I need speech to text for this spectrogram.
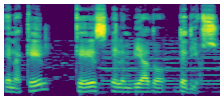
en aquel que es el enviado de Dios.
